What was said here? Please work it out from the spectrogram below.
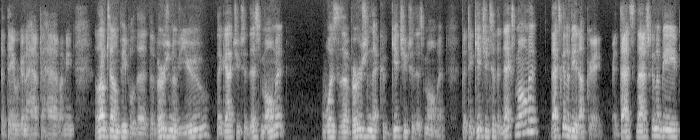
that they were going to have to have. I mean, I love telling people that the version of you that got you to this moment was the version that could get you to this moment, but to get you to the next moment, that's going to be an upgrade Right? That's that's going to be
